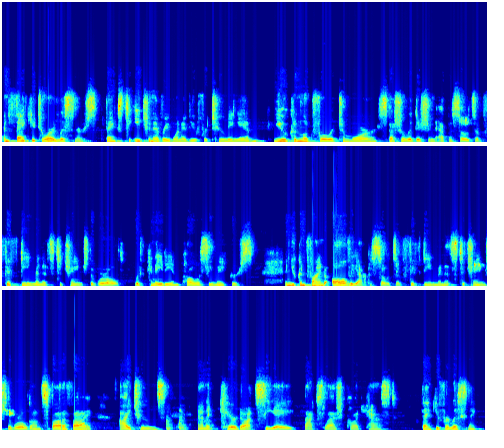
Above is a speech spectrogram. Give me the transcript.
And thank you to our listeners. Thanks to each and every one of you for tuning in. You can look forward to more special edition episodes of 15 Minutes to Change the World with Canadian policymakers. And you can find all the episodes of 15 Minutes to Change the World on Spotify, iTunes, and at care.ca backslash podcast. Thank you for listening.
